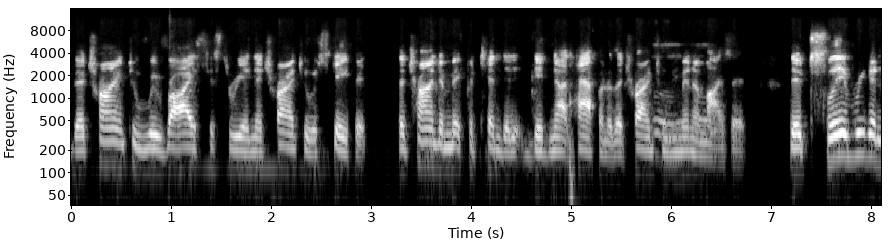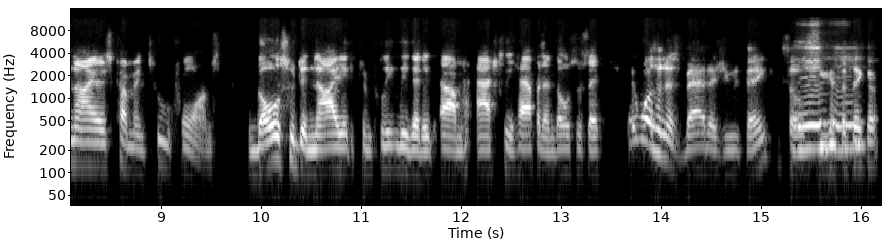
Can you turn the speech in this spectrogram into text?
They're trying to revise history and they're trying to escape it. They're trying to make pretend that it did not happen or they're trying to Mhm. minimize it. The slavery deniers come in two forms. Those who deny it completely that it um, actually happened, and those who say it wasn't as bad as you think. So you get to Mhm. think of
